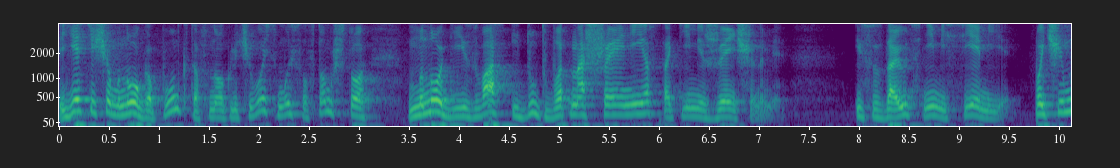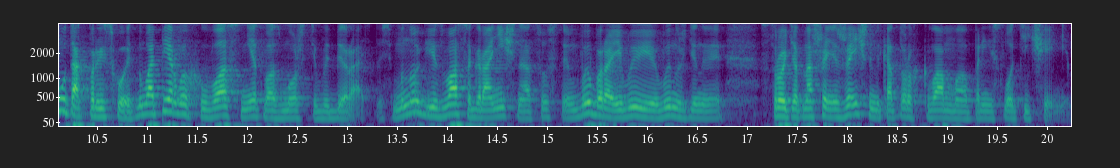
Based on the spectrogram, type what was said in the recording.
Есть еще много пунктов, но ключевой смысл в том, что многие из вас идут в отношения с такими женщинами и создают с ними семьи. Почему так происходит? Ну, во-первых, у вас нет возможности выбирать. То есть многие из вас ограничены отсутствием выбора, и вы вынуждены строить отношения с женщинами, которых к вам э, принесло течение.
